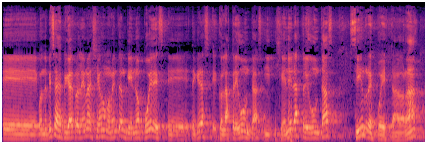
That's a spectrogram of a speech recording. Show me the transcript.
eh, cuando empiezas a explicar el problema, llega un momento en que no puedes, te quedas con las preguntas y, generas preguntas sin respuesta, ¿verdad?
